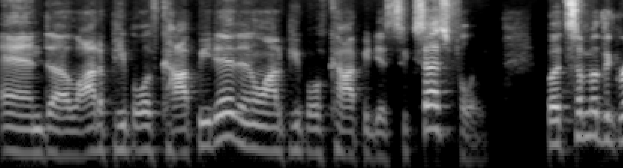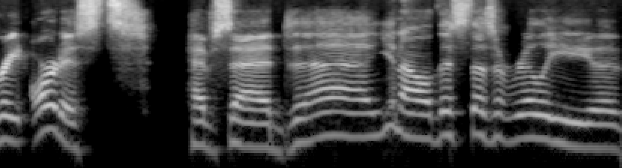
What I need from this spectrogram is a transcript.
And a lot of people have copied it, and a lot of people have copied it successfully. But some of the great artists have said, uh, you know, this doesn't really, uh,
